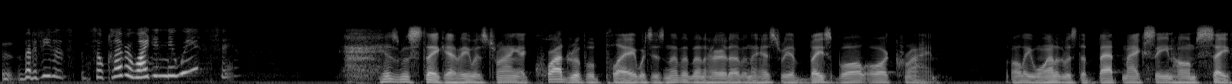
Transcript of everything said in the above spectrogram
But if he was so clever, why didn't he win, Sam? His mistake, Effie, was trying a quadruple play which has never been heard of in the history of baseball or crime. All he wanted was to bat Maxine home safe.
